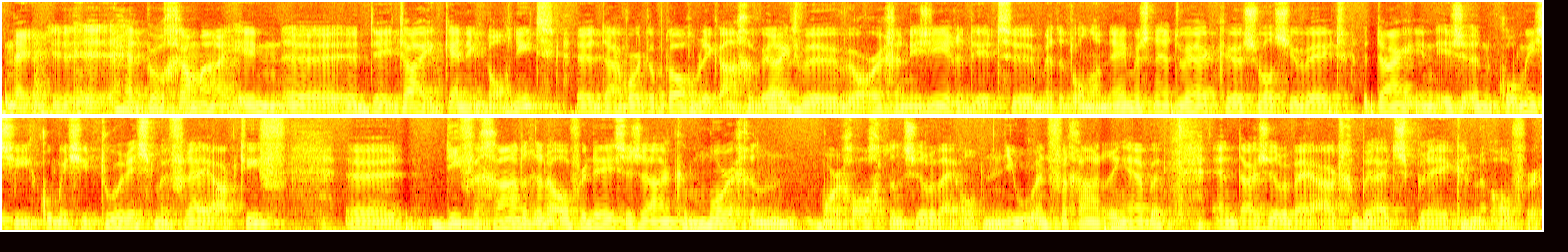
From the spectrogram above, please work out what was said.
Nee, eh, het programma in eh, detail ken ik nog niet. Daar wordt op het ogenblik aan gewerkt. We, we organiseren dit met het ondernemersnetwerk, zoals je weet. Daarin is een commissie, commissie toerisme, vrij actief. Die vergaderen over deze zaken. Morgen, morgenochtend zullen wij opnieuw een vergadering hebben. En daar zullen wij uitgebreid spreken over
